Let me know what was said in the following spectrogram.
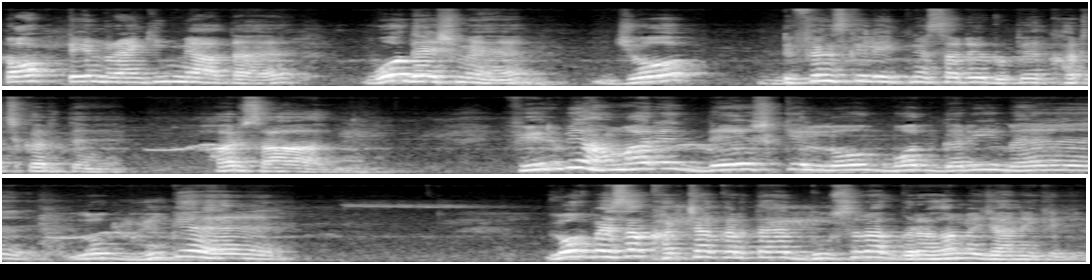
टॉप टेन रैंकिंग में आता है, वो देश में है जो डिफेंस के लिए इतने सारे रुपए खर्च करते हैं, हर साल। फिर भी हमारे देश के लोग बहुत गरीब है, लोग भूखे हैं। लोग पैसा खर्चा करता है दूसरा ग्रह में जाने के लिए।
